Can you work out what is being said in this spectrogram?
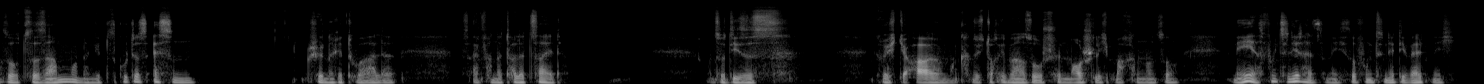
so zusammen und dann gibt es gutes Essen, schöne Rituale. Das ist einfach eine tolle Zeit. Und so dieses Gerücht, ja, man kann sich doch immer so schön mauschelig machen und so. Nee, es funktioniert halt so nicht. So funktioniert die Welt nicht.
